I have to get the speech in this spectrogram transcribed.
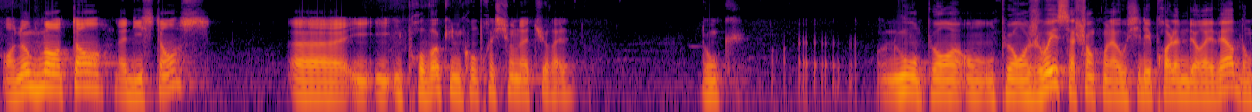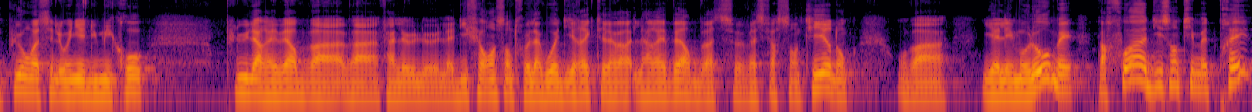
En augmentant la distance, euh, il, provoque une compression naturelle. Donc, euh, nous, on peut, en, on peut, en, jouer, sachant qu'on a aussi des problèmes de reverb. Donc, plus on va s'éloigner du micro, plus la reverb va, enfin la différence entre la voix directe et la, la reverb va se, va se, faire sentir. Donc on va y aller mollo, mais parfois à 10 cm près,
